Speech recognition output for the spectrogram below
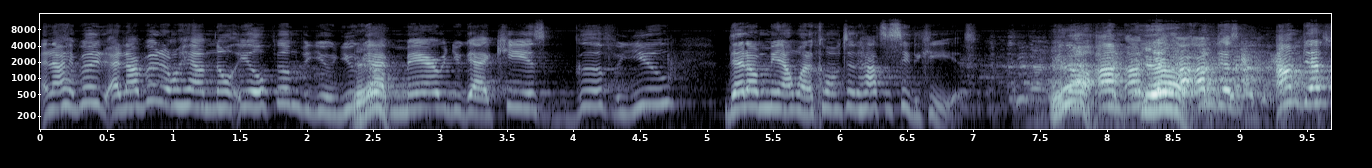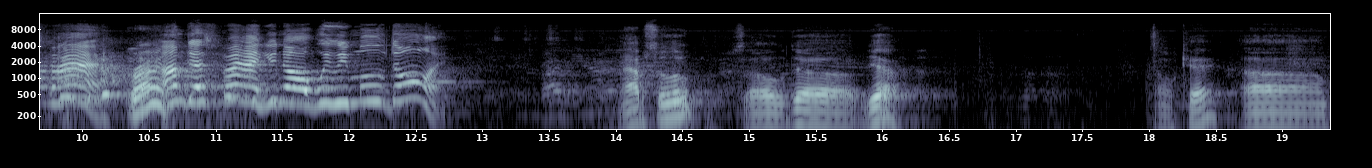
and I really and I really don't have no ill feeling for you. You Yeah. got married, you got kids, good for you. That don't mean I want to come to the house to see the kids. You know, I'm, I'm, Yeah. just, I'm just I'm just fine. Right. I'm just fine. You know, we, we moved on. Absolutely. So, uh, yeah. Okay. Um,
